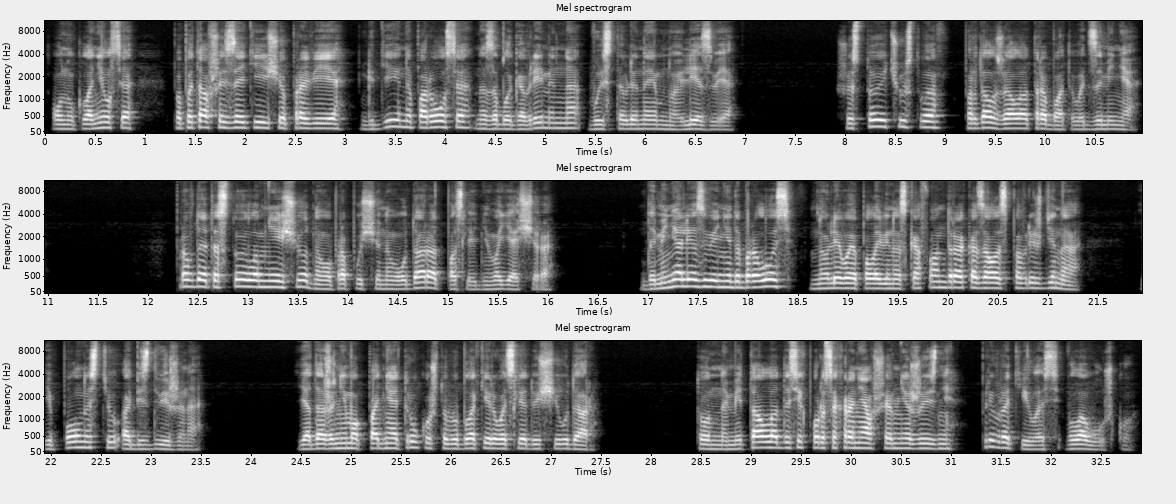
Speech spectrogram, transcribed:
Он уклонился, попытавшись зайти еще правее, где и напоролся на заблаговременно выставленное мной лезвие. Шестое чувство продолжала отрабатывать за меня. Правда, это стоило мне еще одного пропущенного удара от последнего ящера. До меня лезвие не добралось, но левая половина скафандра оказалась повреждена и полностью обездвижена. Я даже не мог поднять руку, чтобы блокировать следующий удар. Тонна металла, до сих пор сохранявшая мне жизнь, превратилась в ловушку.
